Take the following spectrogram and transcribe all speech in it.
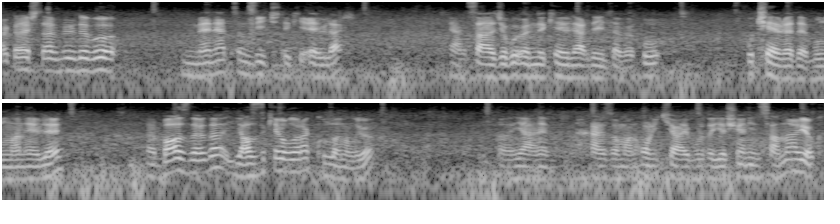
Arkadaşlar bir de bu Manhattan Beach'teki evler. Yani sadece bu öndeki evler değil tabii. Bu bu çevrede bulunan evlerin e, bazıları da yazlık ev olarak kullanılıyor. E, Yani her zaman 12 ay burada yaşayan insanlar yok.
